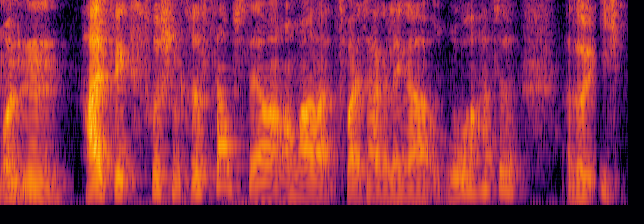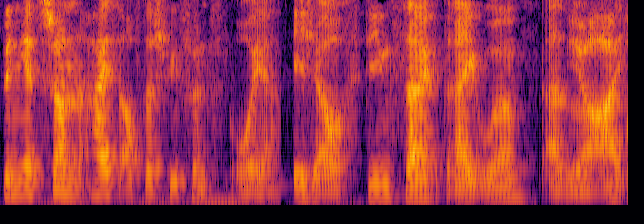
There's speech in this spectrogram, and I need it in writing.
und einen halbwegs frischen Christaps, der auch mal zwei Tage länger Ruhe hatte. Also ich bin jetzt schon heiß auf das Spiel 5. Oh ja. Ich auch. Dienstag, 3 Uhr. Also, Ja, ich,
